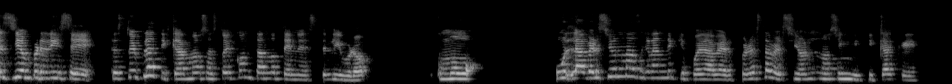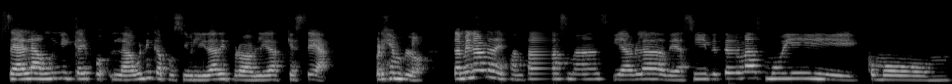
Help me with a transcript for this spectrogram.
él siempre dice, te estoy platicando, o sea, estoy contándote en este libro como la versión más grande que puede haber, pero esta versión no significa que sea la única, la única posibilidad y probabilidad que sea. Por ejemplo, también habla de fantasmas y habla de así, de temas muy como,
